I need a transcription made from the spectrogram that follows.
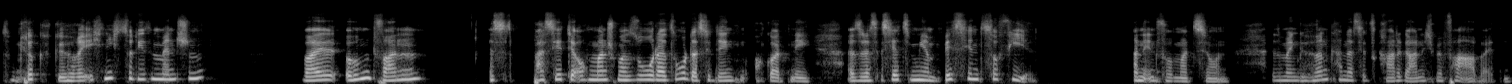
zum Glück gehöre ich nicht zu diesen Menschen, weil irgendwann, es passiert ja auch manchmal so oder so, dass sie denken, oh Gott, nee, also das ist jetzt mir ein bisschen zu viel an Informationen. Also mein Gehirn kann das jetzt gerade gar nicht mehr verarbeiten.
